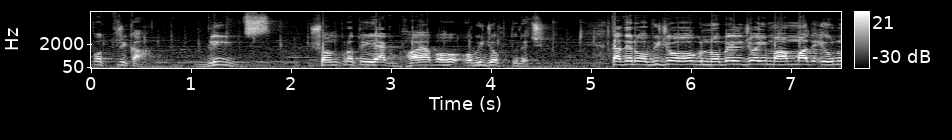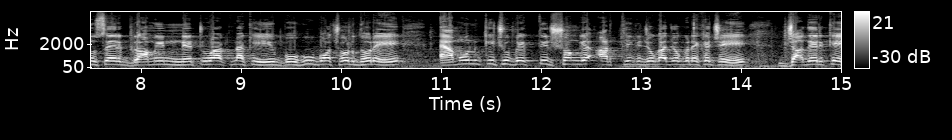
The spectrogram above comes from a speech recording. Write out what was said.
পত্রিকা ব্লিডস সম্প্রতি এক ভয়াবহ অভিযোগ তুলেছে। তাদের অভিযোগ, নোবেলজয়ী মোহাম্মদ ইউনুসের গ্রামীণ নেটওয়ার্ক নাকি বহু বছর ধরে এমন কিছু ব্যক্তির সঙ্গে আর্থিক যোগাযোগ রেখেছে, যাদেরকে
